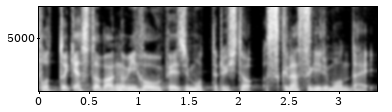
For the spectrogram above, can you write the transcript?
ポッドキャスト番組ホームページ持ってる人少なすぎる問題。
